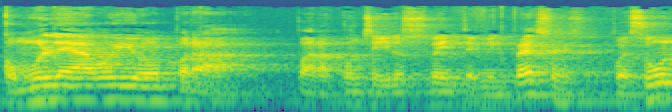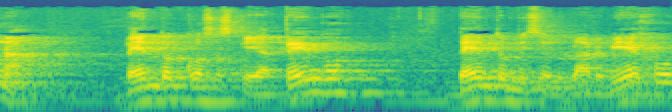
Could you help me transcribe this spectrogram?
¿Cómo le hago yo para, para conseguir esos 20 mil pesos? Pues una, vendo cosas que ya tengo, vendo mi celular viejo,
